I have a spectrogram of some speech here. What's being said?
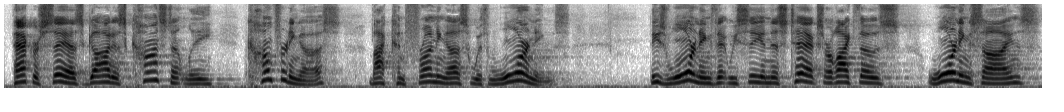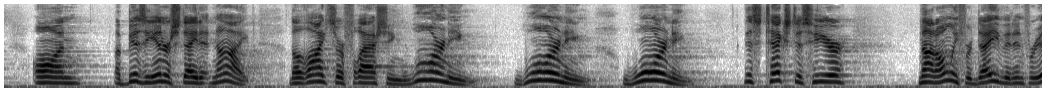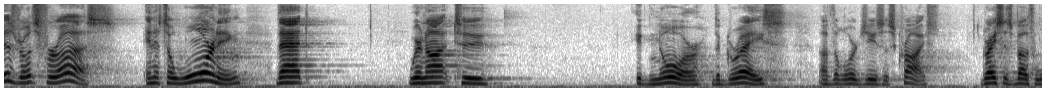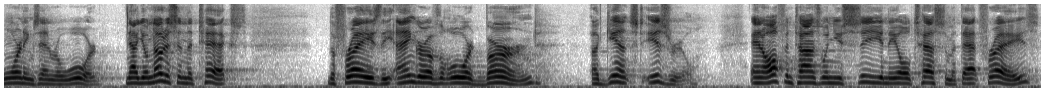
Packer says God is constantly comforting us by confronting us with warnings. These warnings that we see in this text are like those warning signs on a busy interstate at night. The lights are flashing. Warning, warning, warning. This text is here not only for David and for Israel, it's for us. And it's a warning that we're not to ignore the grace of the Lord Jesus Christ. Grace is both warnings and reward. Now, you'll notice in the text the phrase, the anger of the Lord burned against Israel. And oftentimes, when you see in the Old Testament that phrase,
